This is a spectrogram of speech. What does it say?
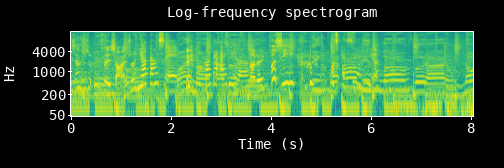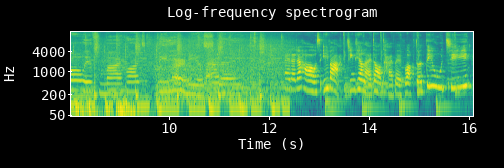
好像就是五岁的小孩说你要当谁？对，我要当艾丽儿。然后就不行，我才是艾丽儿。嗨，大家好，我是 Eva，今天来到台北 Vlog 的第五集。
